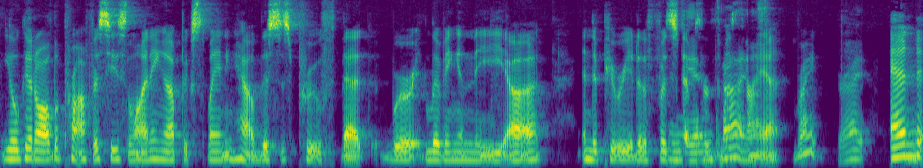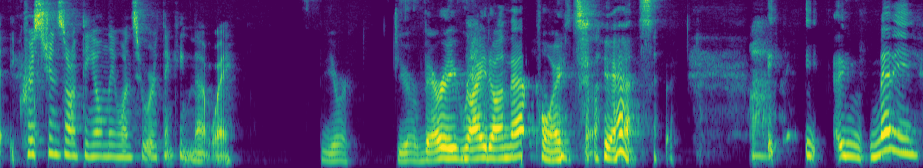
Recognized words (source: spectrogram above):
you'll get all the prophecies lining up explaining how this is proof that we're living in the uh, in the period of the footsteps the of the times. Messiah. Right. Right. And right. Christians aren't the only ones who are thinking that way. You're you're very right on that point. yes. many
